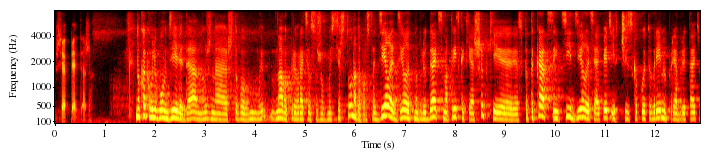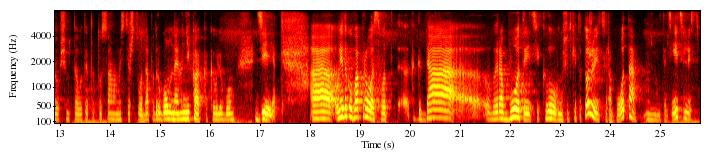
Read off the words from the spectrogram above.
65 даже. Ну, как в любом деле, да, нужно, чтобы навык превратился уже в мастерство, надо просто делать, делать, наблюдать, смотреть, какие ошибки, спотыкаться, идти, делать, и опять и через какое-то время приобретать, в общем-то, вот это то самое мастерство, да, по-другому, наверное, никак, как и в любом деле. А, у меня такой вопрос, вот когда вы работаете клоуном, все-таки это тоже ведь работа, это деятельность,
